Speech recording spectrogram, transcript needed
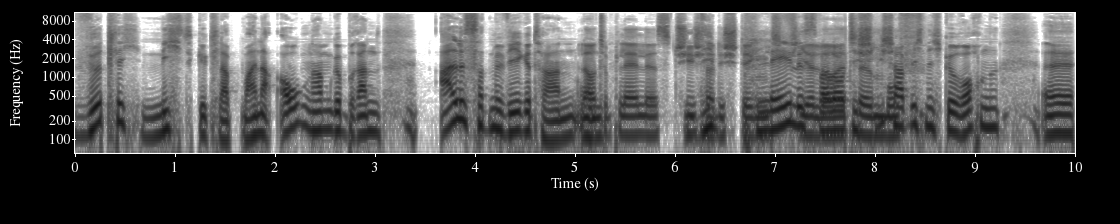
wirklich nicht geklappt. Meine Augen haben gebrannt. Alles hat mir wehgetan. Laute Playlist, Shisha, die, stinkt, Playlist vier war laut, die Leute, Shisha habe ich nicht gerochen. Äh,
